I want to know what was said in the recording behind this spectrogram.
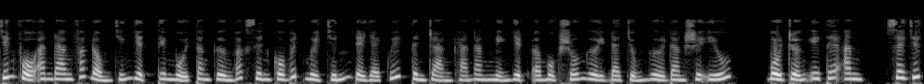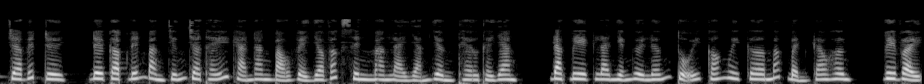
Chính phủ Anh đang phát động chiến dịch tiêm mũi tăng cường vaccine COVID-19 để giải quyết tình trạng khả năng miễn dịch ở một số người đa chủng người đang suy yếu. Bộ trưởng Y tế Anh, Sajid Javid đề cập đến bằng chứng cho thấy khả năng bảo vệ do vaccine mang lại giảm dần theo thời gian, đặc biệt là những người lớn tuổi có nguy cơ mắc bệnh cao hơn. Vì vậy,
